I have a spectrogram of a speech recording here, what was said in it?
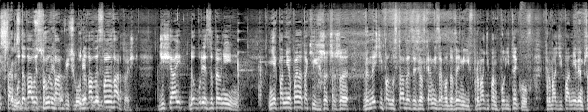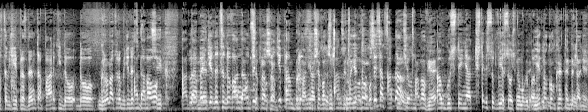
Przestań. budowały swoją, war- mówi człowieku, budowały bo- swoją wartość. Dzisiaj dobór jest zupełnie inny. Niech pan nie opowiada takich rzeczy, że wymyśli pan ustawę ze związkami zawodowymi i wprowadzi pan polityków, wprowadzi pan, nie wiem, przedstawicieli prezydenta partii do, do grona, które będzie decydowało, Adamczyk, które Adamek, będzie decydowało Adam, o tym, kto przepraszam, będzie pre- Ambro- panie przewodniczący, to jedno- Bo to jest absurdalne. Apicion, Panowie. Augustyniak, 428 mogę panu Jedno konkretne pytanie.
